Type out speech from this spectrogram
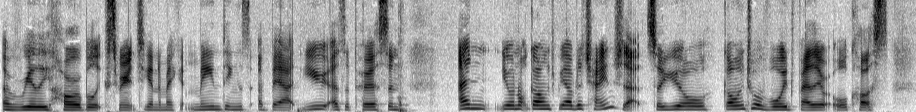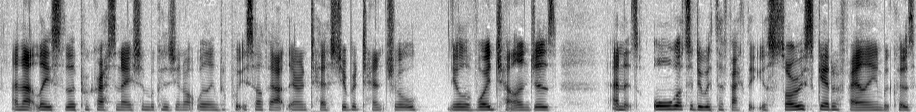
a really horrible experience. You're going to make it mean things about you as a person, and you're not going to be able to change that. So you're going to avoid failure at all costs, and that leads to the procrastination because you're not willing to put yourself out there and test your potential. You'll avoid challenges, and it's all got to do with the fact that you're so scared of failing because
